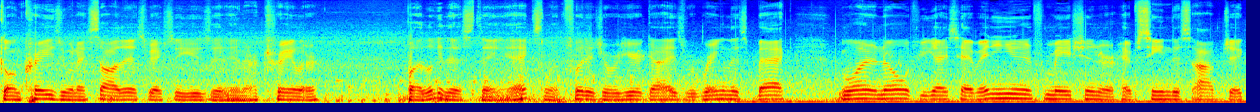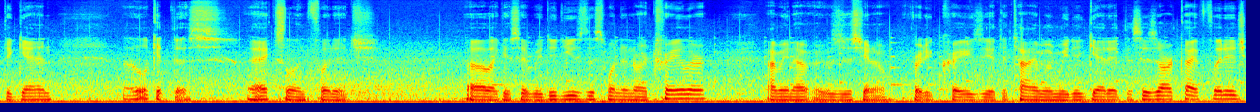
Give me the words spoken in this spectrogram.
going crazy when I saw this. We actually used it in our trailer. But look at this thing. Excellent footage over here guys. We're bringing this back we want to know if you guys have any new information or have seen this object again. Uh, look at this. Excellent footage. Uh, like I said we did use this one in our trailer. I mean uh, it was just you know pretty crazy at the time when we did get it. This is archive footage.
